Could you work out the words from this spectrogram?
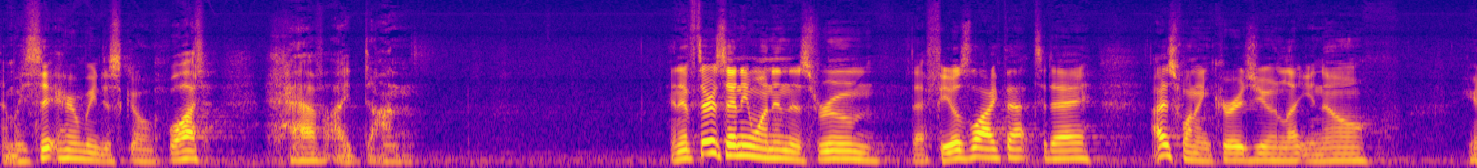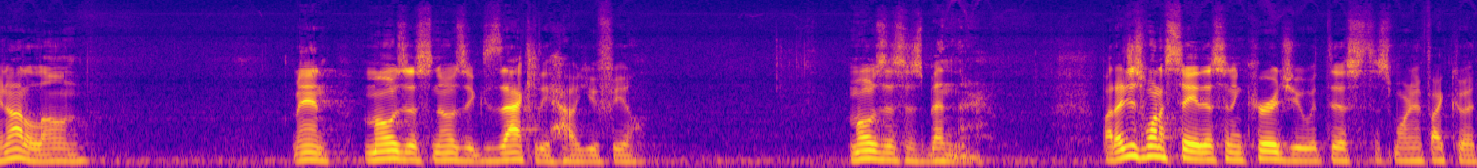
And we sit here and we just go, What have I done? And if there's anyone in this room that feels like that today, I just want to encourage you and let you know you're not alone. Man, Moses knows exactly how you feel. Moses has been there. But I just want to say this and encourage you with this this morning, if I could.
